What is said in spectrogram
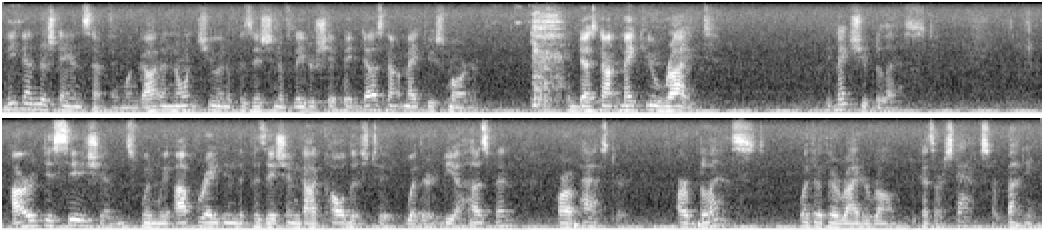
Need to understand something. When God anoints you in a position of leadership, it does not make you smarter. It does not make you right. It makes you blessed. Our decisions when we operate in the position God called us to, whether it be a husband or a pastor, are blessed, whether they're right or wrong, because our staffs are budding.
